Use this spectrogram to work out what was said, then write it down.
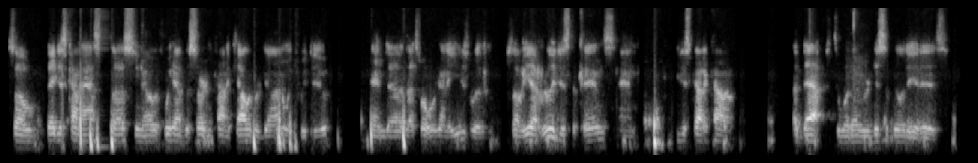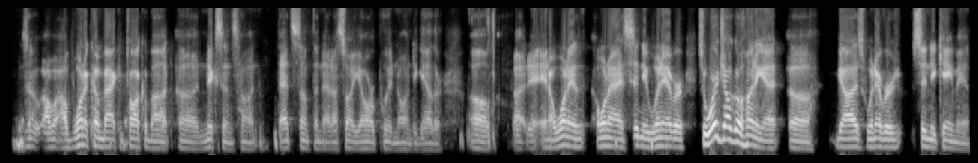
So they just kind of asked us, you know, if we have the certain kind of caliber gun, which we do, and uh, that's what we're going to use with him. So yeah, it really just depends, and you just got to kind of adapt to whatever disability it is. So I, I want to come back and talk about uh, Nixon's hunt. That's something that I saw y'all are putting on together. Uh, and I want to I want to ask Sydney whenever. So where'd y'all go hunting at, uh, guys? Whenever Sydney came in.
